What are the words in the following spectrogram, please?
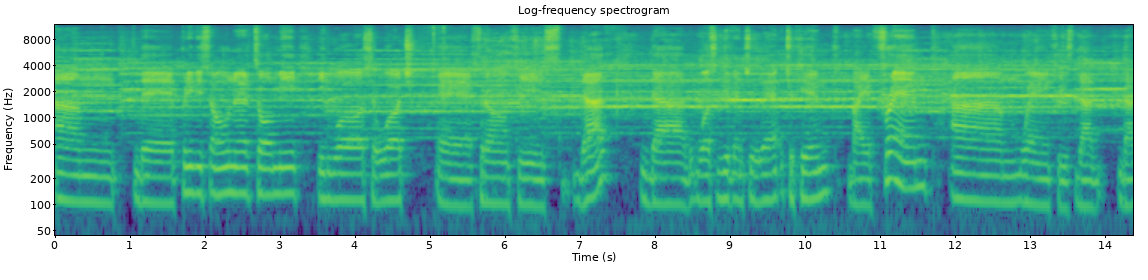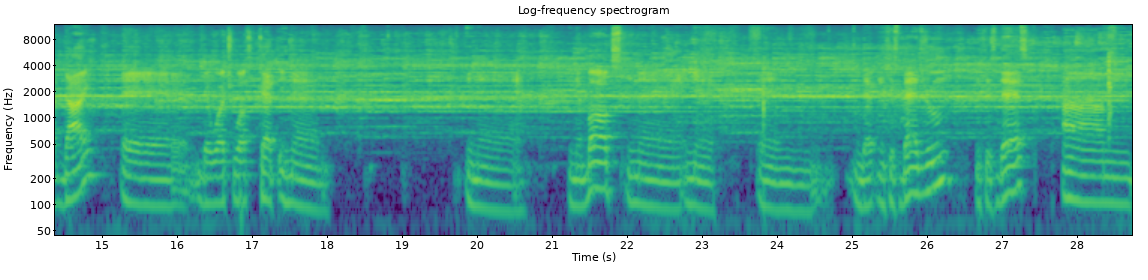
Um, the previous owner told me it was a watch uh, from his dad that was given to them to him by a friend um, when his dad died. Uh, the watch was kept in a in a in a box in a in a in, in, the, in his bedroom in his desk. Um,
